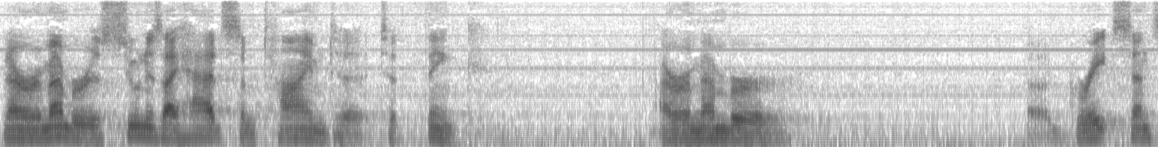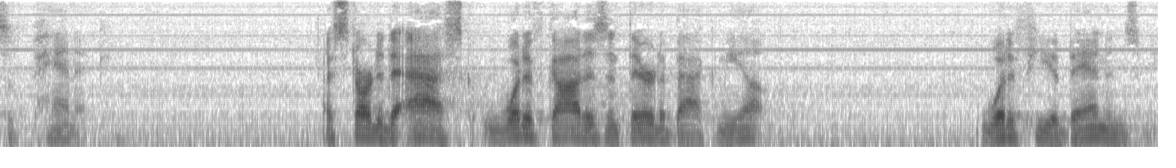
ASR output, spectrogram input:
And I remember as soon as I had some time to, to think, I remember a great sense of panic. I started to ask, what if God isn't there to back me up? What if He abandons me?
